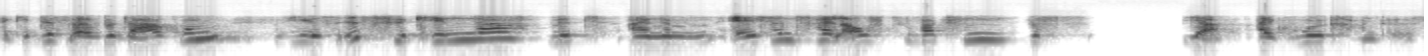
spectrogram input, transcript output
Da geht es also darum, wie es ist für Kinder mit einem Elternteil aufzuwachsen, das ja alkoholkrank ist.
